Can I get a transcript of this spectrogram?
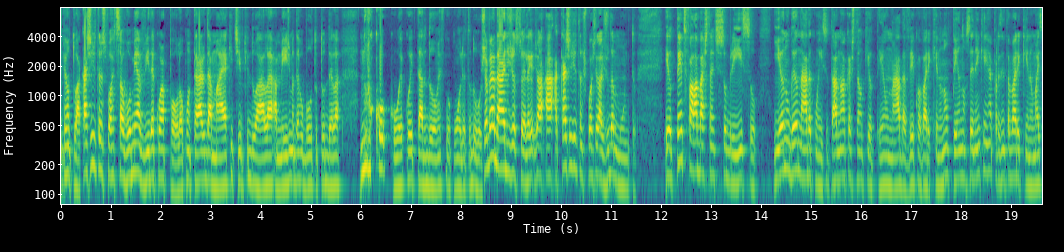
perguntou: a caixa de transporte salvou minha vida com a Polo, ao contrário da Maia que tive que doá-la, a mesma derrubou o tutor dela no cocô. E coitado do homem, ficou com o olho todo roxo. É verdade, Josué, a, a caixa de transporte ela ajuda muito. Eu tento falar bastante sobre isso e eu não ganho nada com isso, tá? Não é uma questão que eu tenho nada a ver com a Variquino, não tenho, não sei nem quem representa a Variquino, mas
